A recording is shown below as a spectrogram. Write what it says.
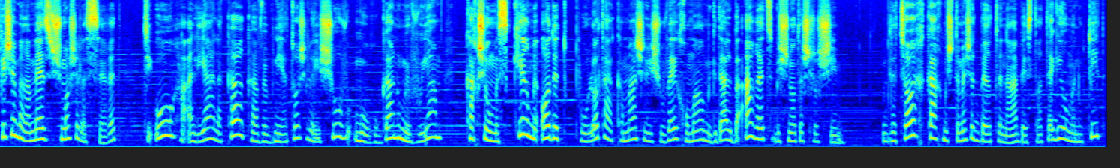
כפי שמרמז שמו של הסרט, תיאור העלייה על הקרקע ובנייתו של היישוב מאורגן ומבוים, כך שהוא מזכיר מאוד את פעולות ההקמה של יישובי חומה ומגדל בארץ בשנות ה-30. לצורך כך משתמשת ברטנה באסטרטגיה אומנותית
